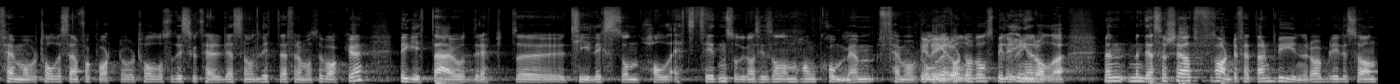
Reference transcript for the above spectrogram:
fem over tolv istedenfor kvart over tolv? Og så diskuterer de litt det frem og tilbake. Birgitte er jo drept uh, tidligst sånn halv ett-tiden, så du kan si sånn om han kommer hjem fem over tolv eller kvart over tolv, spiller ingen rolle. Men, men, det som skjer, er at faren til fetteren begynner å bli litt sånn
